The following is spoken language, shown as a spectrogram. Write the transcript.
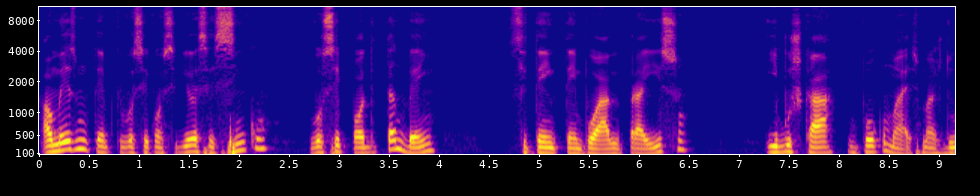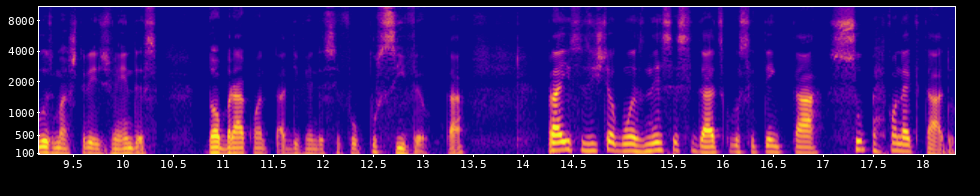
Ao mesmo tempo que você conseguiu essas cinco, você pode também, se tem tempo hábil para isso, ir buscar um pouco mais, mais duas, mais três vendas, dobrar a quantidade de vendas se for possível, tá? Para isso existem algumas necessidades que você tem que estar tá super conectado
